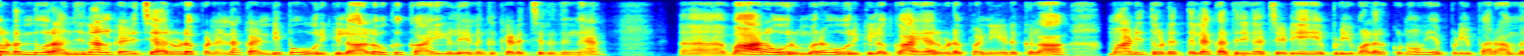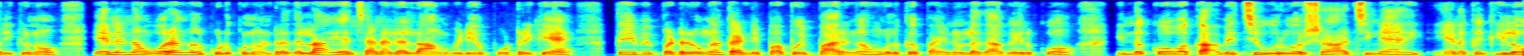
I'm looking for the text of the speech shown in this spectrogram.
தொடர்ந்து ஒரு அஞ்சு நாள் கழித்து அறுவடை பண்ணேன்னா கண்டிப்பாக ஒரு கிலோ அளவுக்கு காய்கள் எனக்கு கிடச்சிருதுங்க. வாரம் ஒரு முறை ஒரு கிலோ காய் அறுவடை பண்ணி எடுக்கலாம். மாடி தோட்டத்தில் கத்திரிக்காய் செடியை எப்படி வளர்க்கணும் எப்படி பராமரிக்கணும் என்னென்ன உரங்கள் கொடுக்கணுன்றதெல்லாம் என் சேனலில் லாங் வீடியோ போட்டிருக்கேன். தேவைப்படுறவங்க கண்டிப்பாக போய் பாருங்கள் உங்களுக்கு பயனுள்ளதாக இருக்கும். இந்த கோவக்காய் வச்சு ஒரு வருஷம் ஆச்சுங்க. எனக்கு கிலோ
